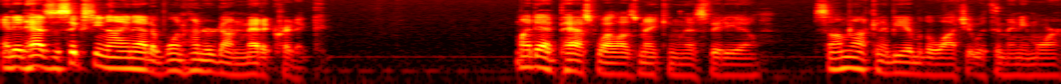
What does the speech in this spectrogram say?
and it has a 69 out of 100 on Metacritic. My dad passed while I was making this video, so I'm not going to be able to watch it with him anymore.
